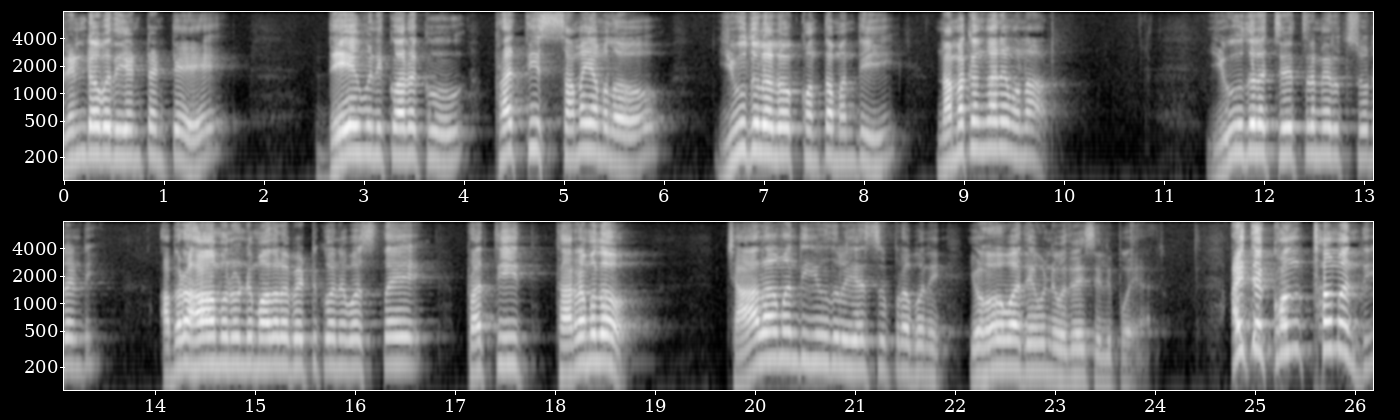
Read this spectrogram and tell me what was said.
రెండవది ఏంటంటే దేవుని కొరకు ప్రతి సమయంలో యూదులలో కొంతమంది నమ్మకంగానే ఉన్నారు. యూదుల చరిత్ర మీరు చూడండి. అబ్రహాము నుండి మొదలు పెట్టుకొని వస్తే ప్రతి తరములో చాలామంది యూదులు యేసు ప్రభుని యహోవా దేవుణ్ణి వదిలేసి వెళ్ళిపోయారు. అయితే కొంతమంది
